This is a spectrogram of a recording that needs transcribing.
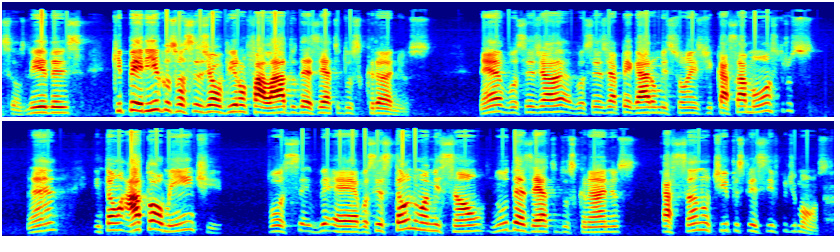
são os líderes? Que perigos vocês já ouviram falar do deserto dos crânios? Né? Vocês, já, vocês já pegaram missões de caçar monstros, né? Então, atualmente, você, é, vocês estão numa missão no deserto dos crânios, caçando um tipo específico de monstro.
